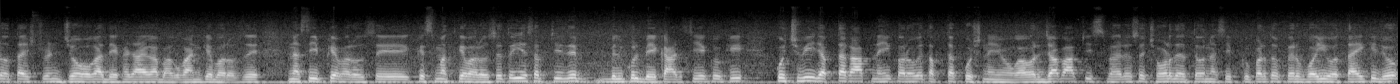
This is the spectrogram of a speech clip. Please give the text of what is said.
होता है स्टूडेंट जो होगा देखा जाएगा भगवान के भरोसे, नसीब के भरोसे, किस्मत के भरोसे। तो ये सब चीज़ें बिल्कुल बेकार सी है, क्योंकि कुछ भी जब तक आप नहीं करोगे, तब तक कुछ नहीं होगा। और जब आप इस भरोसे छोड़ देते हो नसीब के ऊपर तो फिर वही होता है कि जो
